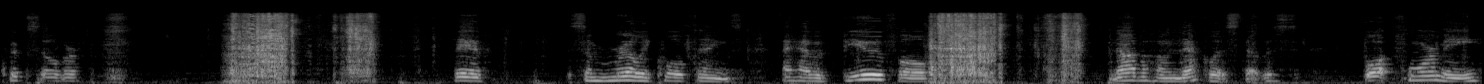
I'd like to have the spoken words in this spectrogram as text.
Quicksilver. They have some really cool things. I have a beautiful Navajo necklace that was bought for me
